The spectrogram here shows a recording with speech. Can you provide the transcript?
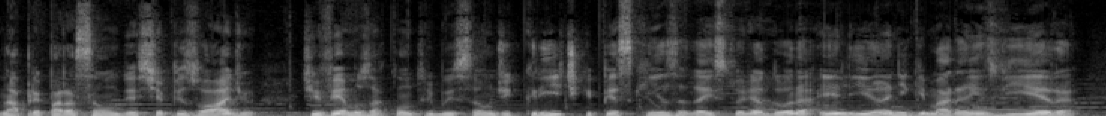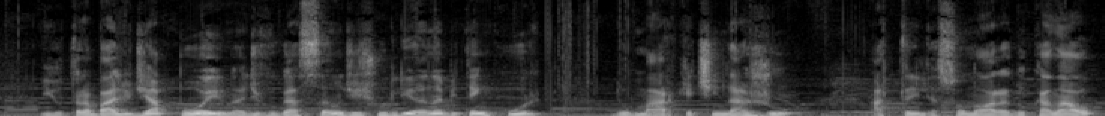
Na preparação deste episódio, tivemos a contribuição de crítica e pesquisa da historiadora Eliane Guimarães Vieira e o trabalho de apoio na divulgação de Juliana Bittencourt, do Marketing da Ju. A trilha sonora do canal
